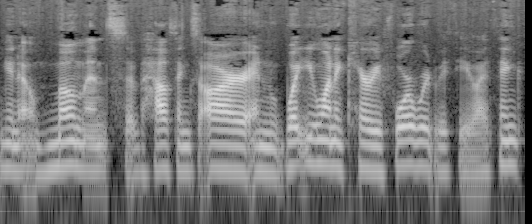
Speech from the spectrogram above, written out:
you know, moments of how things are and what you want to carry forward with you. I think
